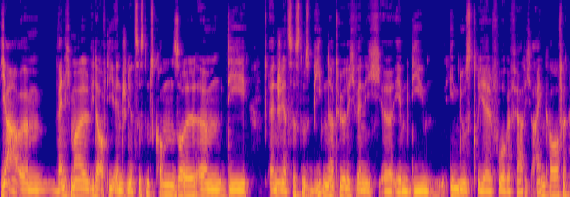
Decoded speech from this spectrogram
Ja, ähm, wenn ich mal wieder auf die Engineered Systems kommen soll, ähm, die Engineered Systems bieten natürlich, wenn ich äh, eben die industriell vorgefertigt einkaufe,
